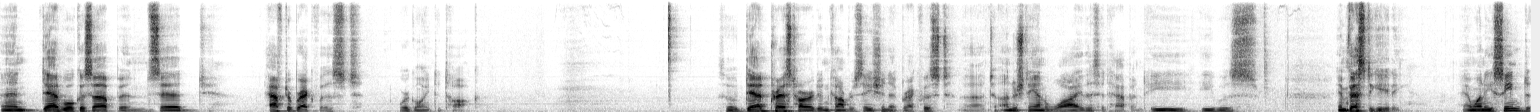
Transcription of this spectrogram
And Dad woke us up and said, After breakfast, we're going to talk. So, Dad pressed hard in conversation at breakfast uh, to understand why this had happened. He, he was investigating. And when he seemed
